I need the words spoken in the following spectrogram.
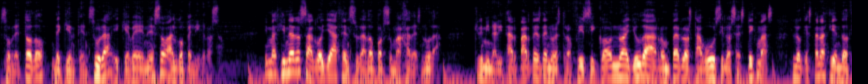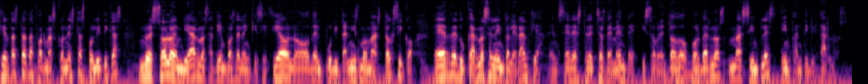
sobre todo de quien censura y que ve en eso algo peligroso. Imaginaros a Goya censurado por su maja desnuda. Criminalizar partes de nuestro físico no ayuda a romper los tabús y los estigmas. Lo que están haciendo ciertas plataformas con estas políticas no es solo enviarnos a tiempos de la Inquisición o del puritanismo más tóxico, es reeducarnos en la intolerancia, en ser estrechos de mente y sobre todo volvernos más simples e infantilizarnos.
